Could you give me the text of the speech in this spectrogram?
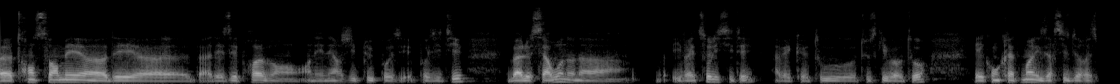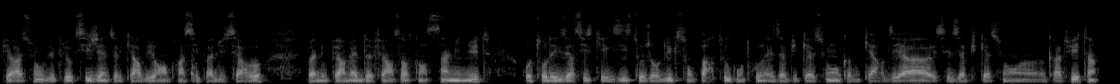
euh, transformer euh, des, bah, des épreuves en, énergie plus posi- positive, bah, le cerveau en a, il va être sollicité avec tout, tout ce qui va autour. Et concrètement, l'exercice de respiration, vu que l'oxygène c'est le carburant principal du cerveau, va nous permettre de faire en sorte qu'en 5 minutes, autour d'exercices qui existent aujourd'hui, qui sont partout, qu'on trouve dans les applications comme Cardia et ces applications euh, gratuites, hein,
